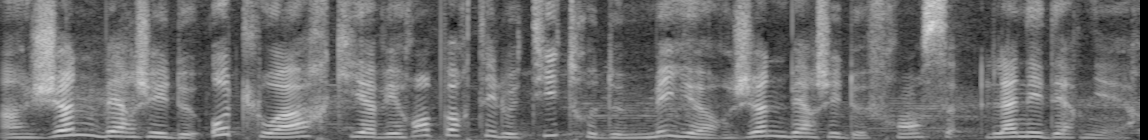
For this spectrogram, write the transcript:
un jeune berger de Haute-Loire, qui avait remporté le titre de meilleur jeune berger de France l'année dernière.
